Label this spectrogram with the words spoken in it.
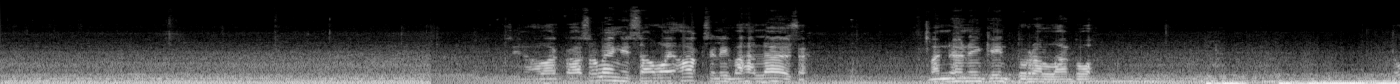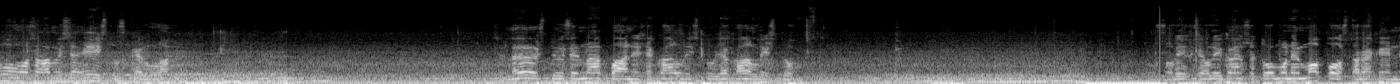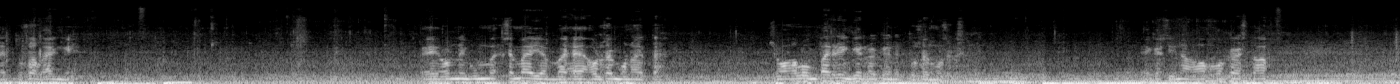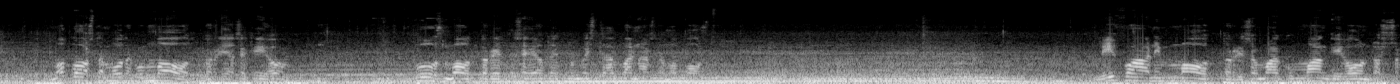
Siinä alkaa salengissa olla akseli vähän löysä. Mä niin kintturallaan tuo missä istuskellaan. Se löystyy sen napaa, niin se kallistuu ja kallistuu. oli, se oli kanssa tuommoinen moposta rakennettu salengi. Ei on niinku me, se meidän vehe on semmonen, että se on alun perinkin rakennettu semmoiseksi. Eikä siinä ole oikeastaan moposta muuta kuin moottori ja sekin on uusi moottori, että se ei otettu mistään vanhasta moposta. Lifanin moottori, sama kuin Manki Hondossa.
